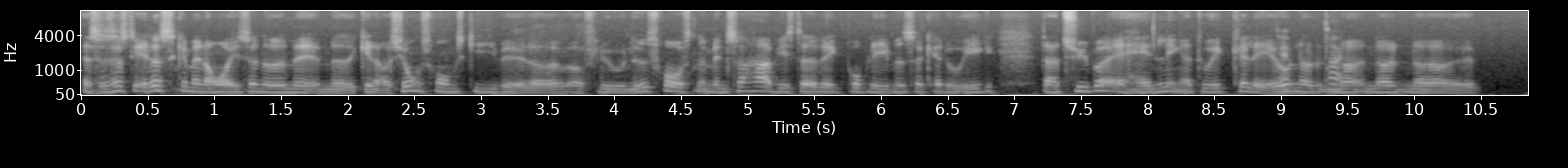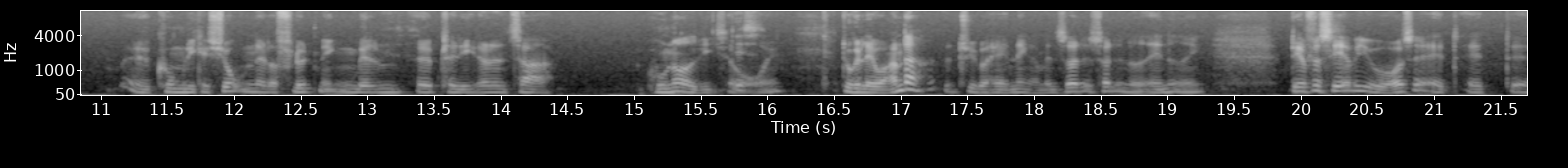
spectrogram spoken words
altså så ellers skal man over i sådan noget med, med generationsrumskibe eller at flyve nedfrostende, men så har vi stadigvæk problemet, så kan du ikke, der er typer af handlinger, du ikke kan lave, Ja, når, når, når, når øh, øh, kommunikationen eller flytningen mellem øh, planeterne tager hundredvis af Yes. år. Ikke? Du kan lave andre typer handlinger, men så er det, så er det noget andet. Ikke? Derfor ser vi jo også, at, at øh,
